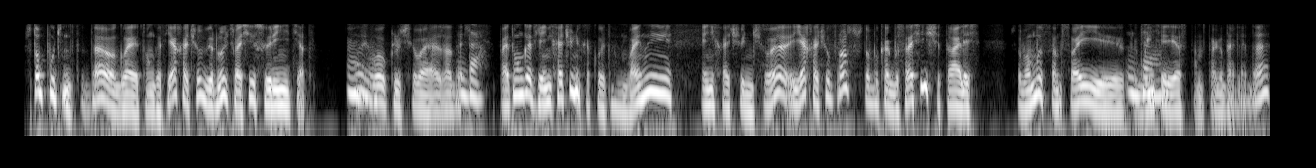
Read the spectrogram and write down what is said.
что Путин да, говорит? Он говорит, я хочу вернуть России суверенитет. Ну, его ключевая задача. Да. Поэтому он говорит, я не хочу никакой там войны, я не хочу ничего, я хочу просто, чтобы как бы с Россией считались, чтобы мы там свои как бы, Да. интересы там и так далее, да.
